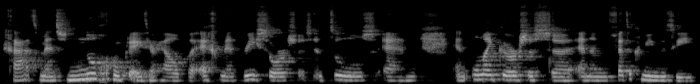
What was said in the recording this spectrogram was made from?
gaat mensen nog concreter helpen. Echt met resources en tools en, en online cursussen en een vette community.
